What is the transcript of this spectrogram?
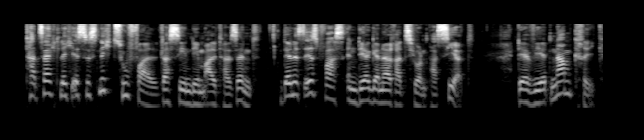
Tatsächlich ist es nicht Zufall, dass sie in dem Alter sind. Denn es ist was in der Generation passiert der Vietnamkrieg.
